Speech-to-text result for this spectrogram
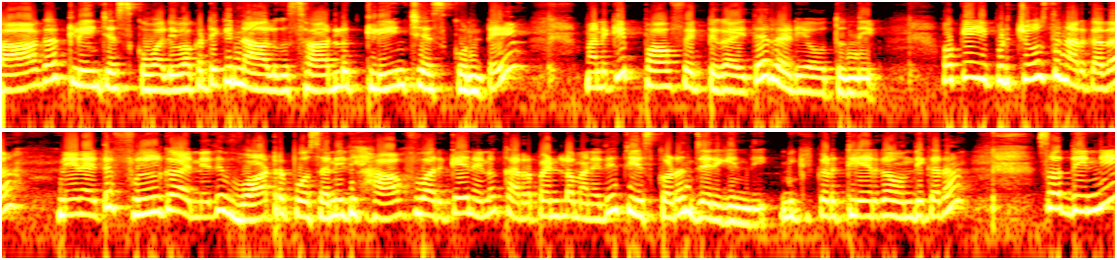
బాగా క్లీన్ చేసుకోవాలి. ఒకటికి నాలుగు సార్లు క్లీన్ చేసుకుంటే మనకి పర్ఫెక్ట్గా అయితే రెడీ అవుతుంది. ఓకే ఇప్పుడు చూస్తున్నారు కదా నేనైతే ఫుల్గా అనేది వాటర్ పోసాను ఇది హాఫ్ వరకే నేను కర్రపెండ్లం అనేది తీసుకోవడం జరిగింది. మీకు ఇక్కడ క్లియర్గా ఉంది కదా? సో దీన్ని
